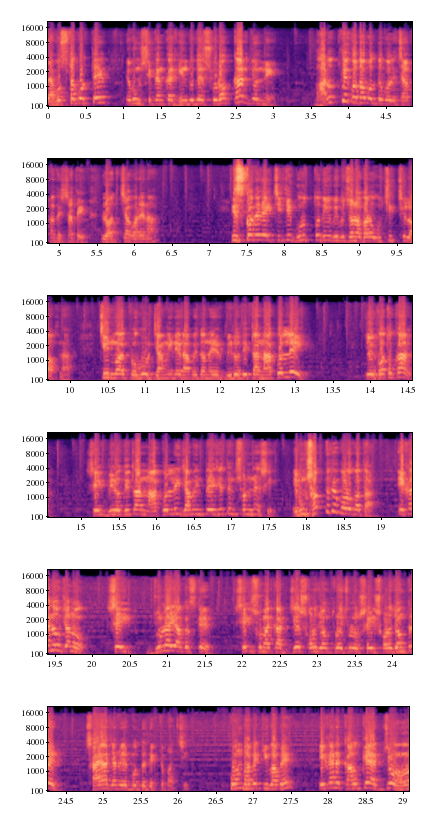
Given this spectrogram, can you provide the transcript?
ব্যবস্থা করতে এবং সেখানকার হিন্দুদের সুরক্ষার জন্যে ভারতকে কথা বলতে বলেছে আপনাদের সাথে। লজ্জা করে না? ইসকনের এই চিঠি গুরুত্ব দিয়ে বিবেচনা করা উচিত ছিল আপনার। চিন্ময় প্রভুর জামিনের আবেদনের বিরোধিতা না করলেই যে গতকাল সেই বিরোধিতা না করলেই জামিন পেয়ে যেতেন সন্ন্যাসী। এবং সব থেকে বড় কথা, এখানেও যেন সেই জুলাই আগস্টের সেই সময়কার যে ষড়যন্ত্র ছিল সেই ষড়যন্ত্রের ছায়া যেন এর মধ্যে দেখতে পাচ্ছি। কোনভাবে, কীভাবে? এখানে কালকে একজন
